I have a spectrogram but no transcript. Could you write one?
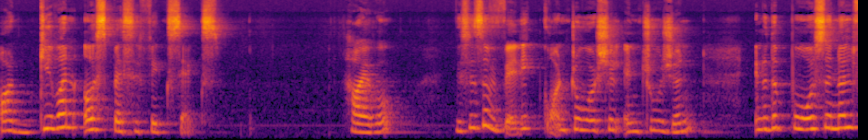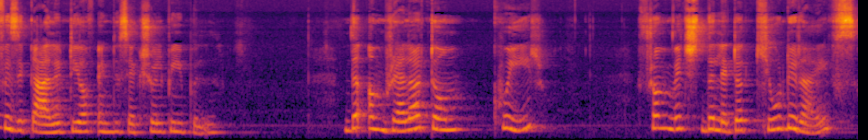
or given a specific sex. However, this is a very controversial intrusion into the personal physicality of intersexual people. The umbrella term queer, from which the letter Q derives,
